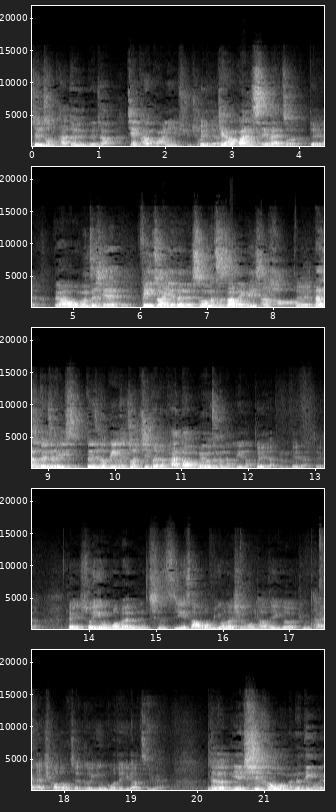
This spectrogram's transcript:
最终他都有一个叫健康管理的需求。对的健康管理谁来做的？对的，对吧？我们这些非专业的人士，我们只知道哪个医生好，对对但是对这个医对这个病人做基本的判断，我没有这个能力的。对的，对的，对的，对，所以我们其实实际上我们用了新虹桥这个平台来撬动整个英国的医疗资源。这个也契合我们的定位，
